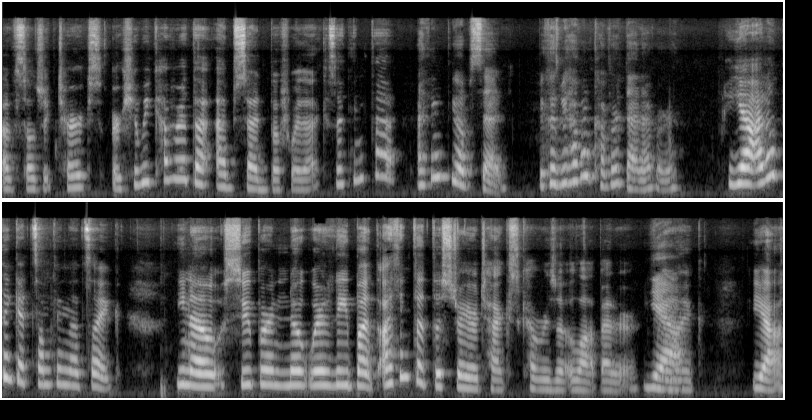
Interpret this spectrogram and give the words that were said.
of Seljuk Turks, or should we cover the Abbasid before that? Because I think that I think the Abbasid because we haven't covered that ever. Yeah, I don't think it's something that's like, you know, super noteworthy, but I think that the Strayer text covers it a lot better. Yeah. Like, yeah.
